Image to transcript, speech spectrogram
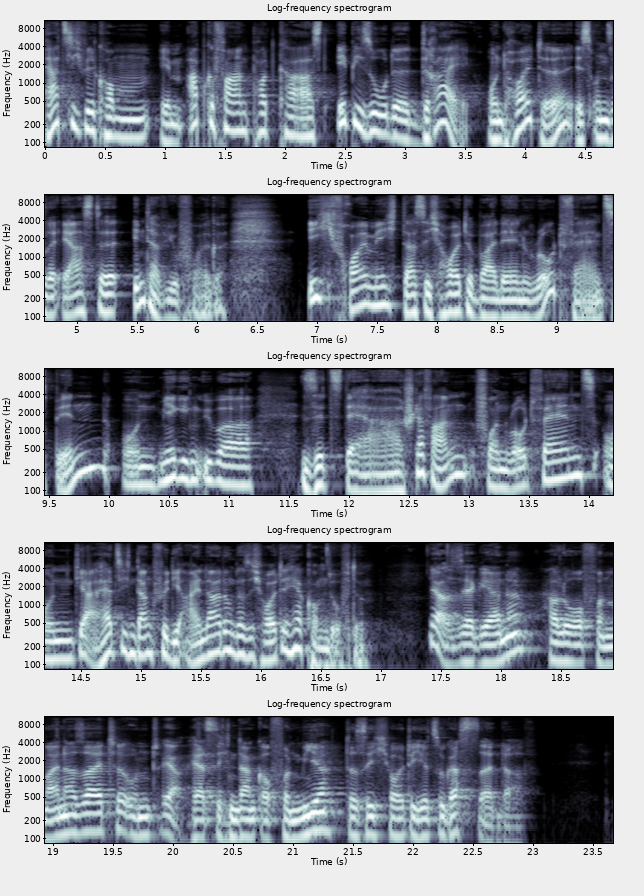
Herzlich willkommen im Abgefahren Podcast Episode 3 und heute ist unsere erste Interviewfolge. Ich freue mich, dass ich heute bei den Roadfans bin und mir gegenüber sitzt der Stefan von Roadfans und ja, herzlichen Dank für die Einladung, dass ich heute herkommen durfte. Ja, sehr gerne. Hallo auch von meiner Seite und ja, herzlichen Dank auch von mir, dass ich heute hier zu Gast sein darf.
